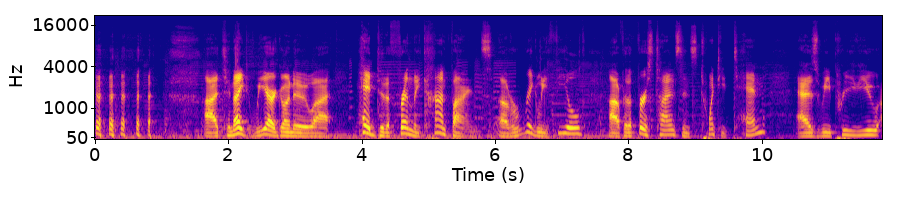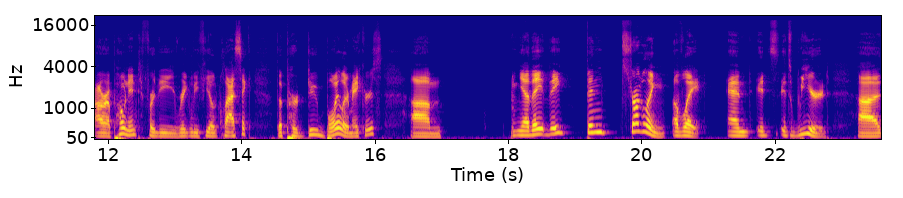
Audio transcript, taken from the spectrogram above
uh, tonight we are going to uh, head to the friendly confines of Wrigley Field uh, for the first time since 2010 as we preview our opponent for the Wrigley Field Classic, the Purdue Boilermakers. Um, yeah, they they've been struggling of late, and it's it's weird, uh,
